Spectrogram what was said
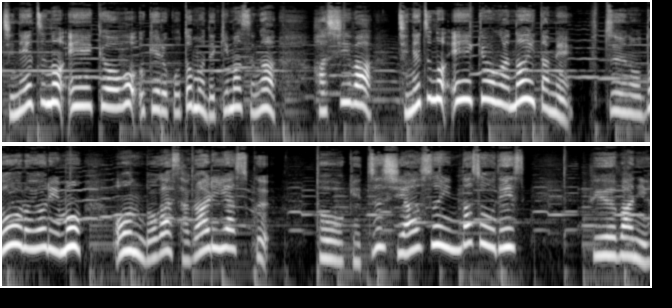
地熱の影響を受けることもできますが橋は地熱の影響がないため普通の道路よりも温度が下がりやすく凍結しやすいんだそうです。冬場に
